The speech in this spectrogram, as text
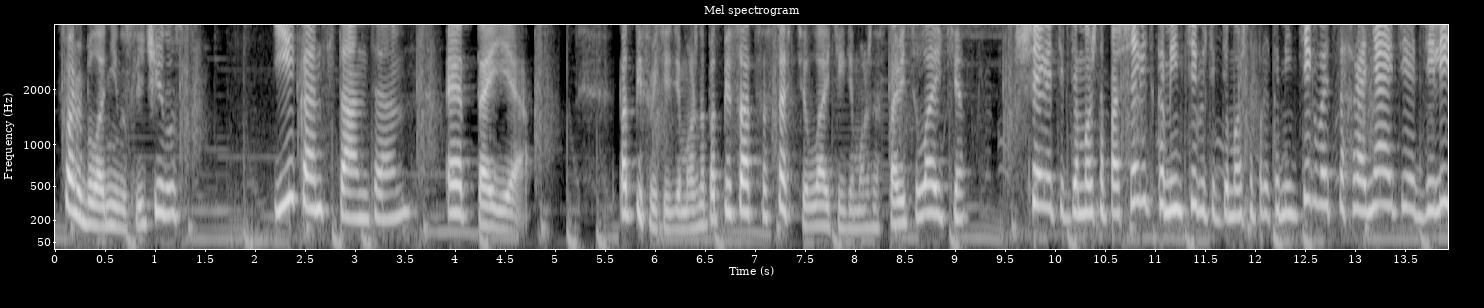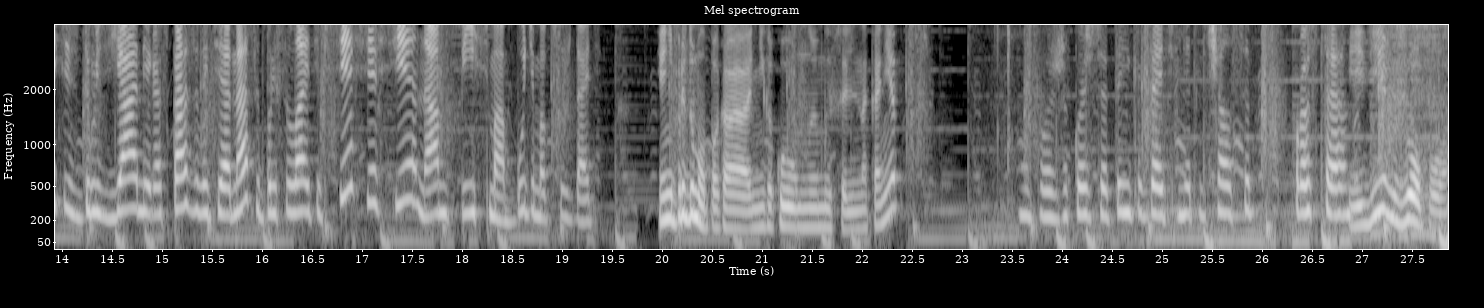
С вами была Нинус Личинус, И Константа. это я. Подписывайтесь, где можно подписаться, ставьте лайки, где можно ставить лайки. Шерите, где можно пошерить, комментируйте, где можно прокомментировать, сохраняйте, делитесь с друзьями, рассказывайте о нас и присылайте все-все-все нам письма. Будем обсуждать. Я не придумал пока никакую умную мысль. Наконец, О боже, Костя, ты никогда этим не отличался. Просто, иди в жопу.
